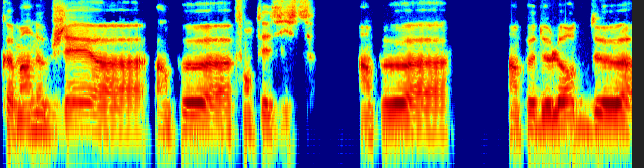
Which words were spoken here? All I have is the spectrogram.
comme un objet euh, un peu euh, fantaisiste, un peu euh, un peu de l'ordre de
